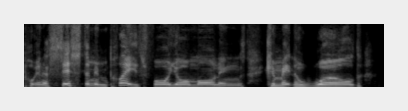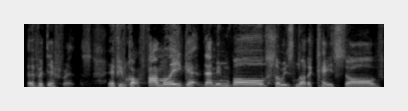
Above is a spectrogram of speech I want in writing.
putting a system in place for your mornings can make the world of a difference. If you've got family, get them involved. So it's not a case of,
